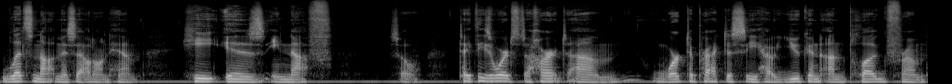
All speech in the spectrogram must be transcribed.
Let's not miss out on him. He is enough. So, take these words to heart. Um, work to practice, see how you can unplug from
